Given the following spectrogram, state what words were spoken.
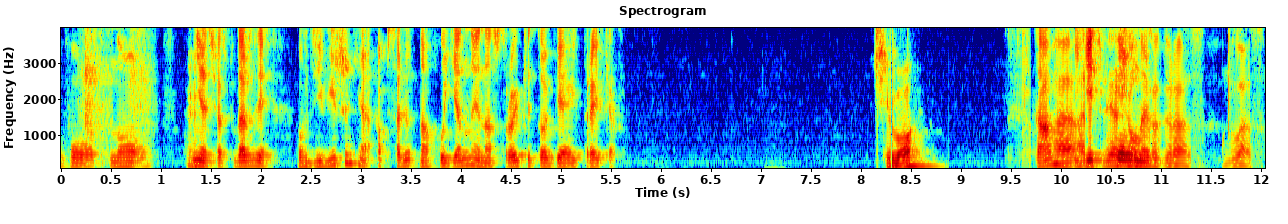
Вот, но... Нет, сейчас, подожди. В Division абсолютно охуенные настройки Eye Tracker. Чего? Там А, есть полная... глаз. Глаз.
